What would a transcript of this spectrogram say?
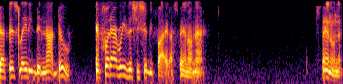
that this lady did not do. And for that reason, she should be fired. I stand on that. Stand on that.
